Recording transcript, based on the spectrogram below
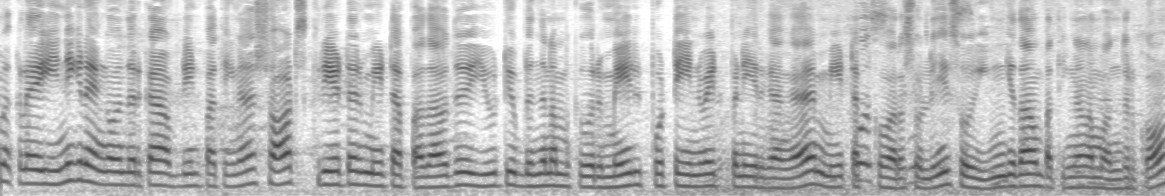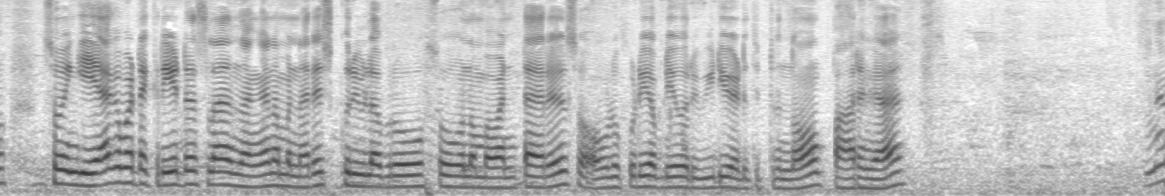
மக்களே இன்றைக்கி நான் எங்கே வந்திருக்கேன் அப்படின்னு பார்த்தீங்கன்னா ஷார்ட்ஸ் கிரியேட்டர் மீட்டப் அதாவது யூடியூப்லேருந்து நமக்கு ஒரு மெயில் போட்டு இன்வைட் பண்ணியிருக்காங்க. மீட்டப்க்கு வர சொல்லி. ஸோ இங்கே தான் பார்த்தீங்கன்னா நம்ம வந்திருக்கோம். ஸோ இங்கே ஏகப்பட்ட கிரியேட்டர்ஸ்லாம் இருந்தாங்க. நம்ம நரேஷ் குருவிலா ப்ரோ ஸோ நம்ம வந்துட்டாரு. ஸோ அவ்வளோ கூடிய அப்படியே ஒரு வீடியோ எடுத்துகிட்டு இருந்தோம். பாருங்கள் என்ன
